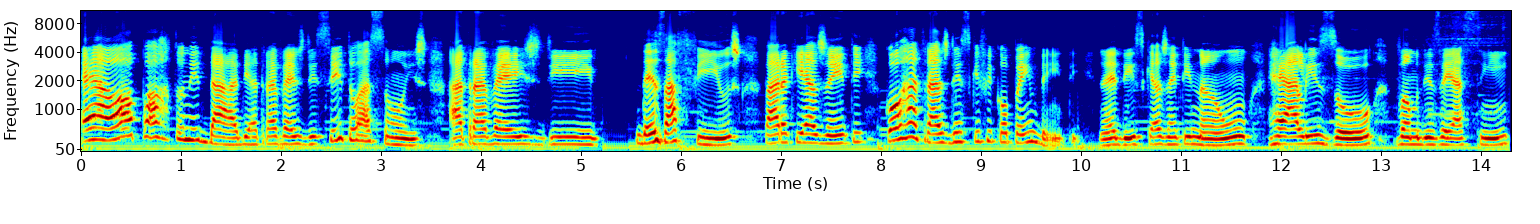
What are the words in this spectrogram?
É a oportunidade, através de situações, através de desafios para que a gente corra atrás disso que ficou pendente, né? Disso que a gente não realizou, vamos dizer assim,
